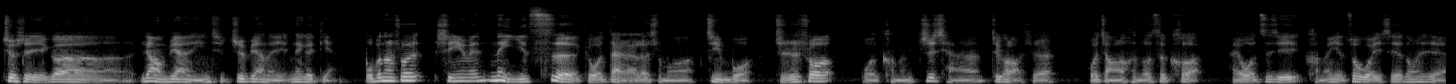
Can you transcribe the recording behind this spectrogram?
就是一个量变引起质变的那个点。我不能说是因为那一次给我带来了什么进步，只是说我可能之前这个老师我讲了很多次课，还有我自己可能也做过一些东西，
